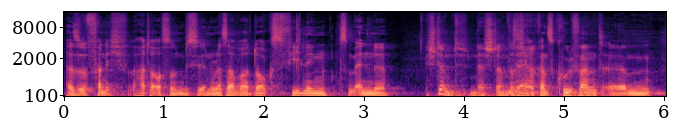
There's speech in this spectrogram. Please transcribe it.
Also fand ich, hatte auch so ein bisschen Reservoir Dogs Feeling zum Ende, Stimmt, das stimmt. was ja. ich auch ganz cool fand. Ähm,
